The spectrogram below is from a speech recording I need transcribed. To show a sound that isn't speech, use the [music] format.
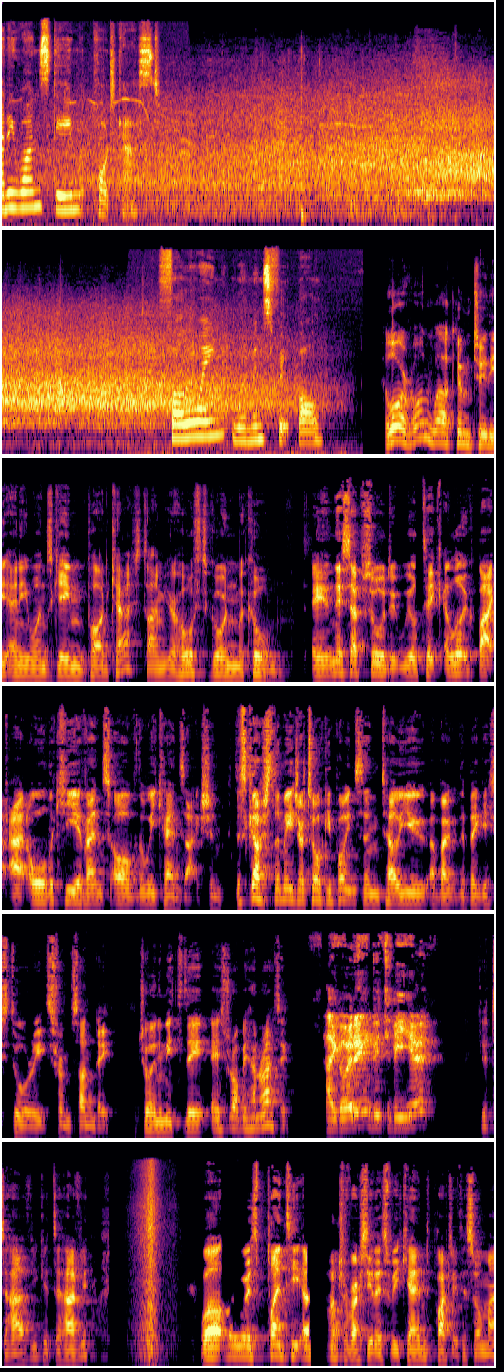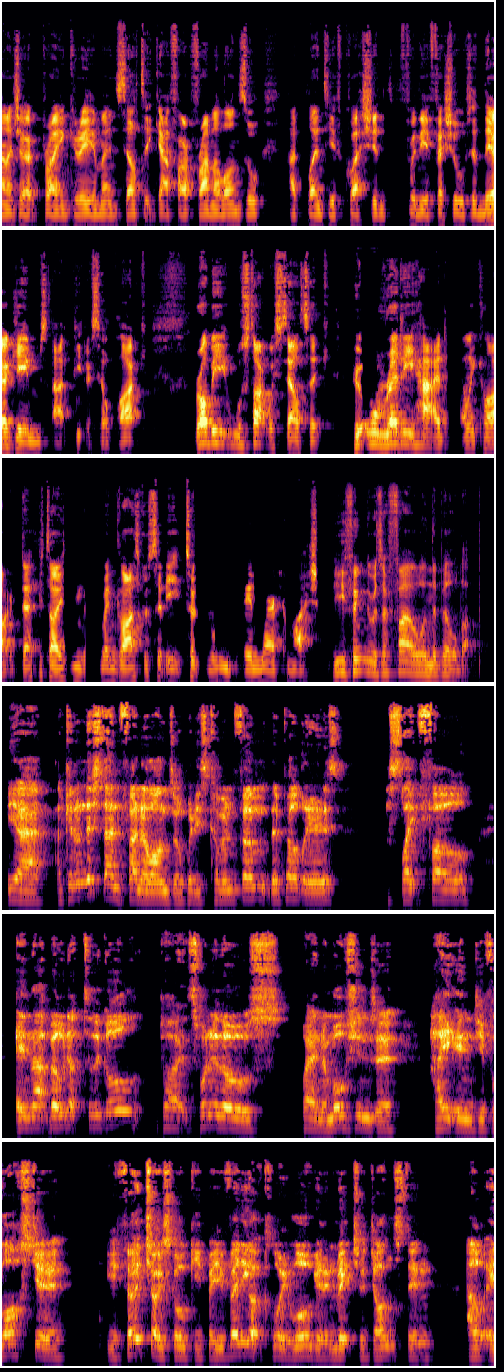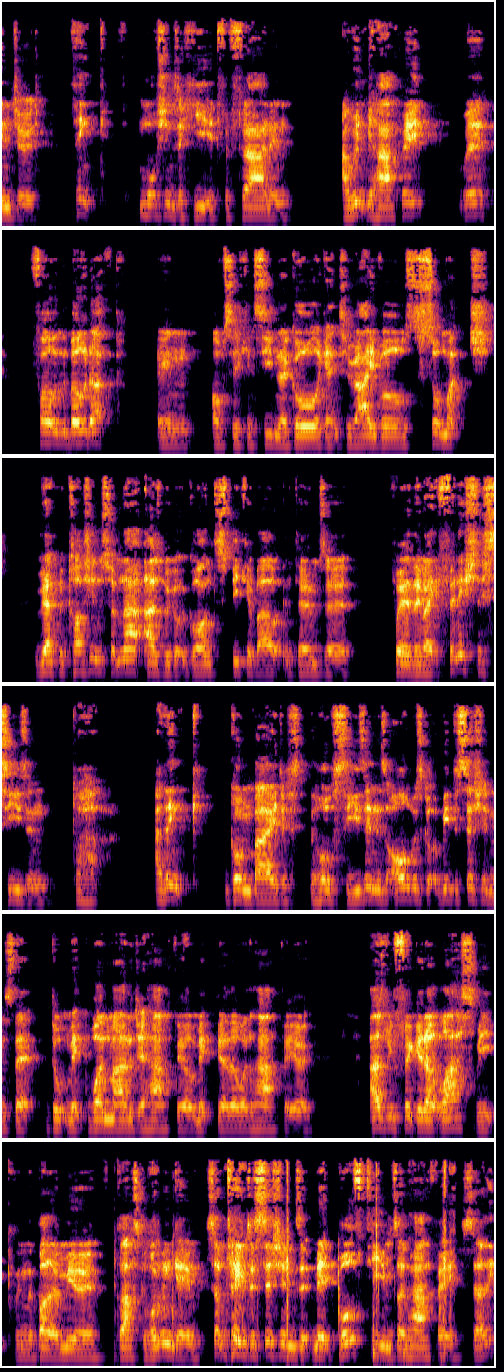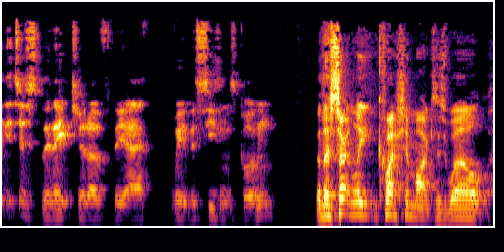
Anyone's Game podcast. Following women's football. Hello, everyone. Welcome to the Anyone's Game podcast. I'm your host, Gordon McComb. In this episode, we'll take a look back at all the key events of the weekend's action, discuss the major talking points, and tell you about the biggest stories from Sunday. Joining me today is Robbie Hanratty. Hi, Gordon. Good to be here. Good to have you. Good to have you. Well, there was plenty of controversy this weekend. Partick Thistle manager Brian Graham and Celtic gaffer Fran Alonso had plenty of questions for the officials in their games at Petershill Park. Robbie, we'll start with Celtic, who already had Kelly Clark deputising when Glasgow City took the lead in their clash. Do you think there was a foul in the build-up? Yeah, I can understand Fran Alonso where he's coming from. There probably is a slight foul in that build-up to the goal, but it's one of those when emotions are heightened, you've lost your your third choice goalkeeper. You've already got Chloe Logan and Rachael Johnstone out injured. I think emotions are heated for Fran, and I wouldn't be happy with following the build up and obviously conceding a goal against your rivals. So much repercussions from that, as we're going to go on to speak about in terms of where they might finish this season. But I think going by just the whole season, there's always got to be decisions that don't make one manager happy or make the other one happy. Or as we figured out last week when the Boroughmuir Glasgow Women game, sometimes decisions that make both teams unhappy. So I think it's just the nature of the uh, way the season's going. But there's certainly question marks as well,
